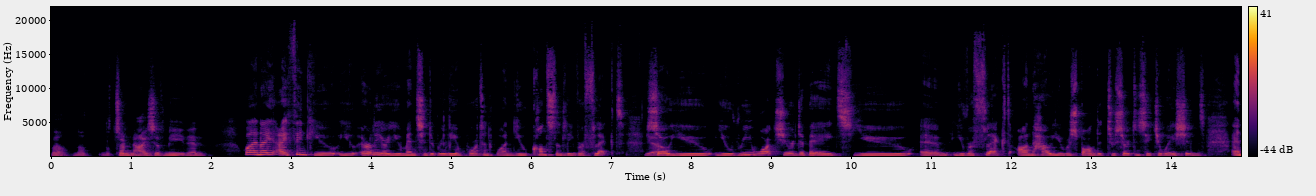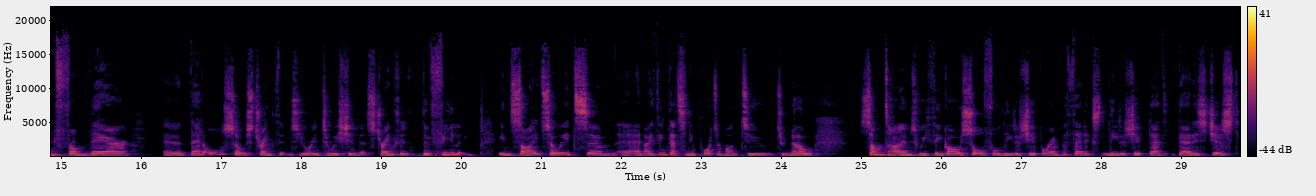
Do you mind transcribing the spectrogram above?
well not not so nice of me then well, and I, I think you, you earlier you mentioned a really important one. You constantly reflect. Yeah. So you, you rewatch your debates. You, um, you reflect on how you responded to certain situations. And from there, uh, that also strengthens your intuition that strengthens the feeling inside so it's um, and i think that's an important one to to know sometimes we think, oh, soulful leadership or empathetic leadership, that, that is just,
